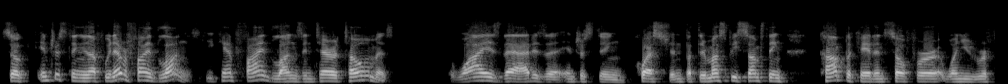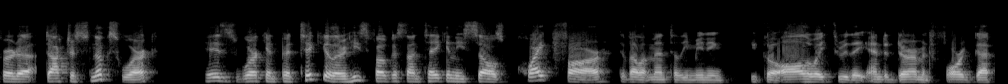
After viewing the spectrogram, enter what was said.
So, interestingly enough, we never find lungs. You can't find lungs in teratomas. Why is that? Is an interesting question, but there must be something complicated. And so, for when you refer to Dr. Snook's work, his work in particular, he's focused on taking these cells quite far developmentally, meaning you go all the way through the endoderm and foregut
